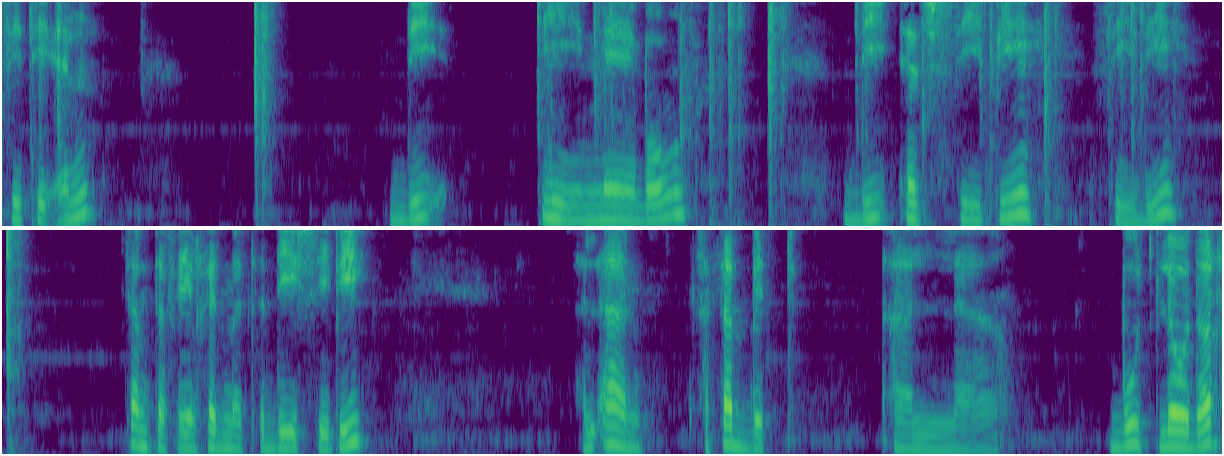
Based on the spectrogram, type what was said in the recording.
ctl d enable dhcpcd تم تفعيل خدمة ال DHCP الآن أثبت ال boot loader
